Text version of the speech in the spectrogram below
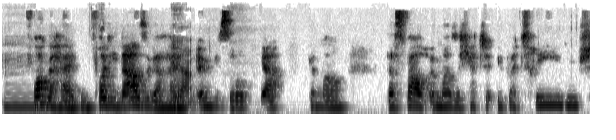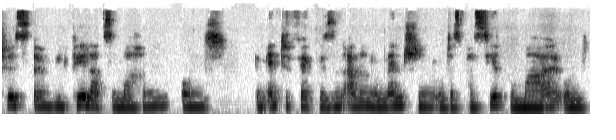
mm. vorgehalten, vor die Nase gehalten, ja. irgendwie so, ja, genau. Das war auch immer so, ich hatte übertrieben Schiss, irgendwie einen Fehler zu machen und im Endeffekt, wir sind alle nur Menschen und das passiert nun mal und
